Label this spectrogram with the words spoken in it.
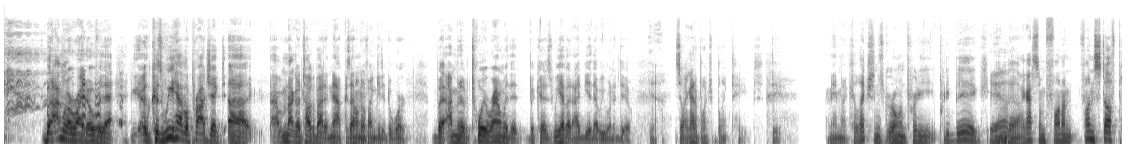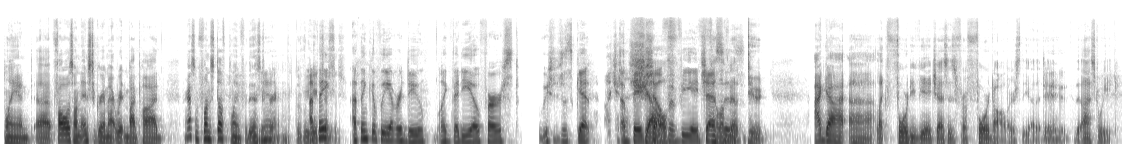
but I'm gonna write over that because we have a project. Uh, I'm not gonna talk about it now because I don't know if I can get it to work. But I'm gonna toy around with it because we have an idea that we want to do. Yeah. So I got a bunch of blank tapes. Dude. Man, my collection's growing pretty pretty big, Yeah. and uh, I got some fun fun stuff planned. Uh, follow us on Instagram at Written by Pod. I got some fun stuff planned for the Instagram. The I think I think if we ever do like video first, we should just get just a big shelf, of full of VHSs. dude. I got uh, like 40 VHSs for four dollars the other day, Dude. last week.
